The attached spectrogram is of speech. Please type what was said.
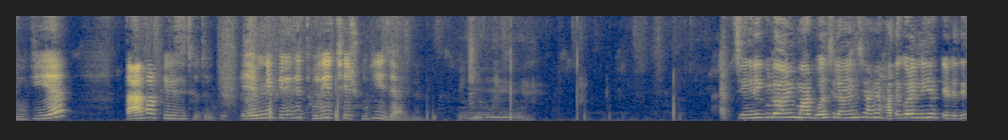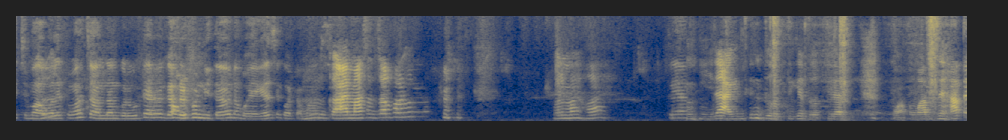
ঢুকিয়ে তারপর ফ্রিজে থুতে। এমনি ফ্রিজে থুলি সে শুকিয়ে যায়। চিংড়িগুলো আমি মার বলছিলাম আমি বলছি, আমি হাতে করে নিয়ে কেটে দিচ্ছি। মা বলে তোমার চান্দান করে উঠে আর গালের উপর নিতে হবে না হয়ে গেছে কটা মাছ। গায়ে মাছের জল পড়বে না? বলে মা হয়। এরা আগের দিন ধরতে গিয়ে ধরতে যাচ্ছে কত মাছ যে হাতে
